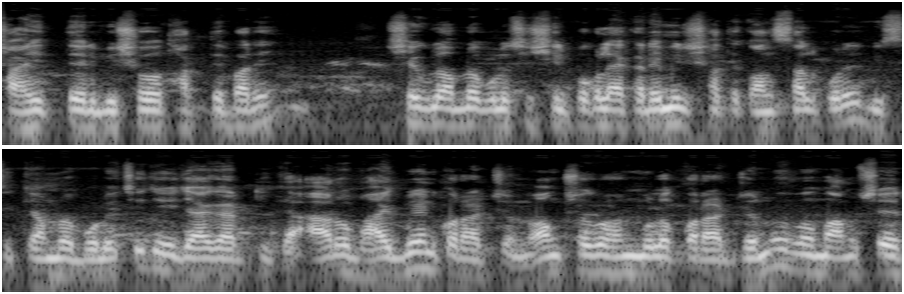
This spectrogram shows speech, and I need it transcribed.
সাহিত্যের বিষয়ও থাকতে পারে। সেগুলো আমরা বলেছি শিল্পকলা একাডেমির সাথে কনসাল্ট করে বিসিকে আমরা বলেছি যে এই জায়গাটিকে আরও ভাইব্রেন্ট করার জন্য, অংশগ্রহণমূলক করার জন্য এবং মানুষের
